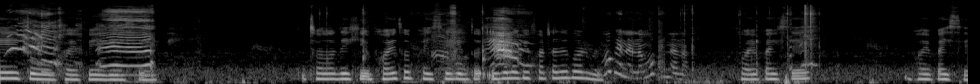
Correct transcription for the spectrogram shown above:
এই তো ভয় পেয়ে গেছে। চলো দেখি ভয় তো পাইছে কিন্তু এগুলো কি ফাটাতে পারবে? ভয় পাইছে ভয় পাইছে।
